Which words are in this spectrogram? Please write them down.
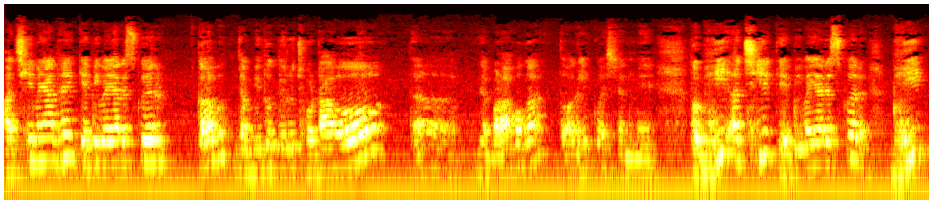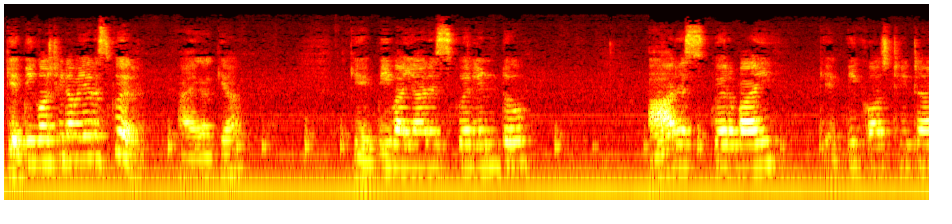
अच्छी में याद है केपी आर स्क्वेयर कब? जब विद्युत विभव छोटा हो, तब। जब बड़ा होगा तो अगले क्वेश्चन में तो भी अच्छी है केपी वाई आर स्क्वायर भी KP cos theta by R square आएगा क्या? KP by R square into R square by KP cos theta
